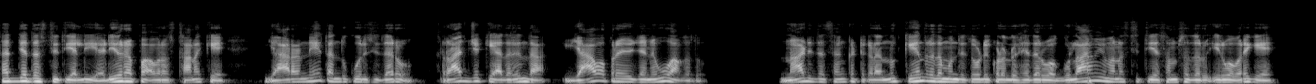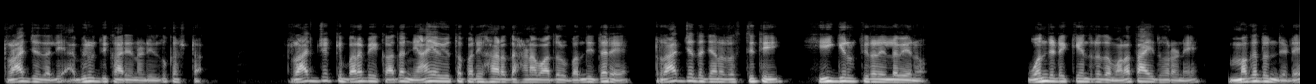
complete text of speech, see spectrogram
ಸದ್ಯದ ಸ್ಥಿತಿಯಲ್ಲಿ ಯಡಿಯೂರಪ್ಪ ಅವರ ಸ್ಥಾನಕ್ಕೆ ಯಾರನ್ನೇ ತಂದು ಕೂರಿಸಿದರೂ ರಾಜ್ಯಕ್ಕೆ ಅದರಿಂದ ಯಾವ ಪ್ರಯೋಜನವೂ ಆಗದು. ನಾಡಿನ ಸಂಕಟಗಳನ್ನು ಕೇಂದ್ರದ ಮುಂದೆ ತೋಡಿಕೊಳ್ಳಲು ಹೆದರುವ ಗುಲಾಮಿ ಮನಸ್ಥಿತಿಯ ಸಂಸದರು ಇರುವವರೆಗೆ ರಾಜ್ಯದಲ್ಲಿ ಅಭಿವೃದ್ಧಿ ಕಾರ್ಯ ನಡೆಯುವುದು ಕಷ್ಟ. ರಾಜ್ಯಕ್ಕೆ ಬರಬೇಕಾದ ನ್ಯಾಯಯುತ ಪರಿಹಾರದ ಹಣವಾದರೂ ಬಂದಿದ್ದರೆ ರಾಜ್ಯದ ಜನರ ಸ್ಥಿತಿ ಹೀಗಿರುತ್ತಿರಲಿಲ್ಲವೇನೋ. ಒಂದೆಡೆ ಕೇಂದ್ರದ ಮಲತಾಯಿ ಧೋರಣೆ, ಮಗದೊಂದೆಡೆ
